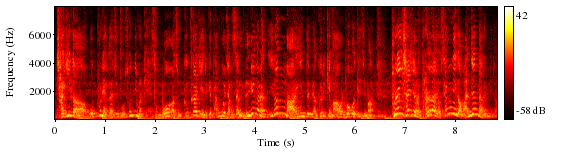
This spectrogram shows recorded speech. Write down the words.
자기가 오픈해가지고 손님을 계속 모아가지고 끝까지 이렇게 단골 장사를 늘려가는 이런 마인드면 그렇게 마음을 먹어도 되지만 프랜차이즈는 달라요. 생리가 완전 다릅니다.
